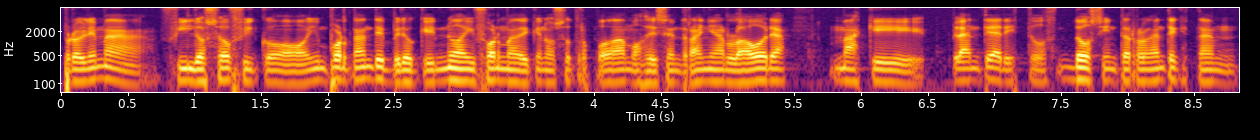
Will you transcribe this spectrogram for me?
Problema filosófico importante, pero que no hay forma de que nosotros podamos desentrañarlo ahora, más que plantear estos dos interrogantes que están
